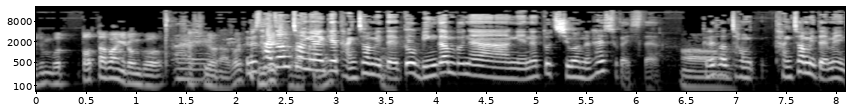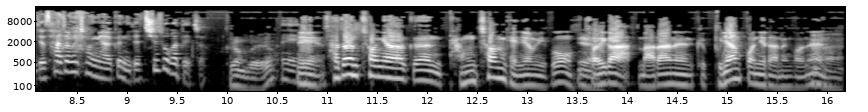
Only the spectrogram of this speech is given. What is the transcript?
요즘 뭐 떴다방 이런 거 하시려나 봐요. 아, 예. 그리고 사전 청약에 당첨이 돼도 민간 분양에는 또 지원을 할 수가 있어요. 아, 그래서 정- 당첨이 되면 이제 사전 청약은 이제 취소가 되죠. 그런 거예요. 네. 네, 사전 청약은 당첨 개념이고 예. 저희가 말하는 그 분양권이라는 거는 예.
